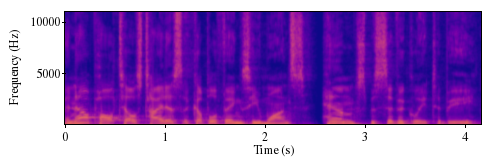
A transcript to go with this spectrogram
And now Paul tells Titus a couple of things he wants him specifically to be,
